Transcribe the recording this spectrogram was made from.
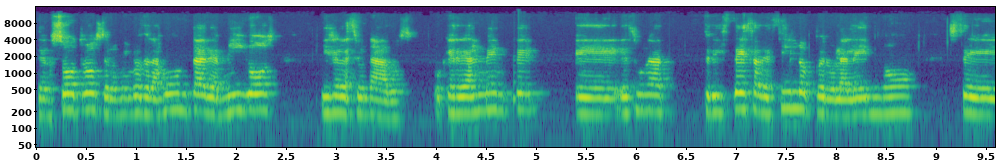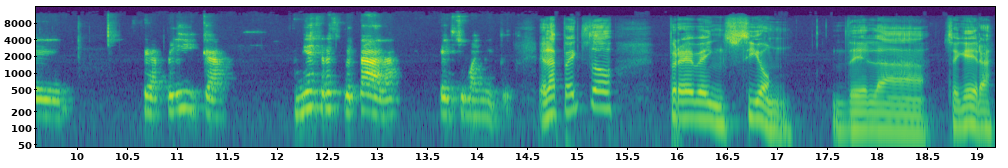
de, nosotros, de los miembros de la Junta, de amigos y relacionados, porque realmente eh, es una tristeza decirlo, pero la ley no se, se aplica ni es respetada en su magnitud. El aspecto prevención de la ceguera.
